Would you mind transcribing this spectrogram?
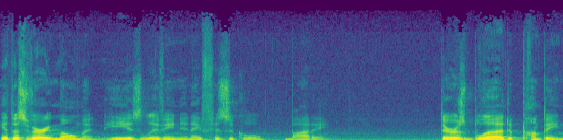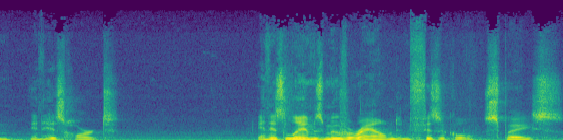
At this very moment, he is living in a physical body. There is blood pumping in his heart, and his limbs move around in physical space.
